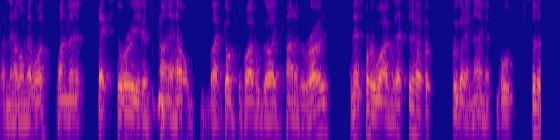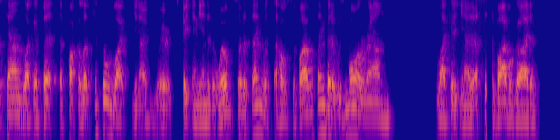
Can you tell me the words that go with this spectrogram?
I don't know how long that was. One minute backstory of mm-hmm. kind of how like Gold Survival Guide kind of arose, and that's probably why that's sort of how we got our name. It all sort of sounds like a bit apocalyptical, like you know we're expecting the end of the world sort of thing with the whole survival thing, but it was more around like a you know a survival guide of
